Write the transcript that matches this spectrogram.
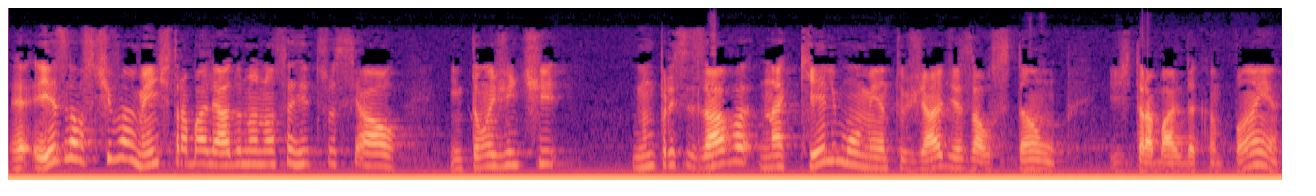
é, exaustivamente trabalhado na nossa rede social. Então a gente não precisava, naquele momento já de exaustão e de trabalho da campanha,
